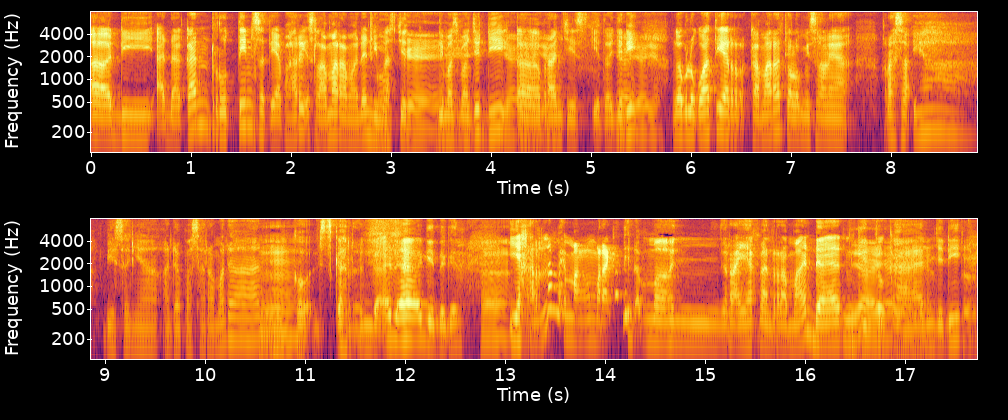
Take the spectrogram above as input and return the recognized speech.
Eh, diadakan rutin setiap hari selama Ramadan di masjid Oke. di masjid-masjid di eh, iya, iya. Prancis gitu Iya, jadi iya, iya. nggak perlu khawatir kamarat kalau misalnya rasa ya biasanya ada pasar Ramadan Mm. kok sekarang nggak ada gitu kan Heeh. ya karena memang mereka tidak merayakan Ramadan Iya, gitu iya, kan iya, jadi betul.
